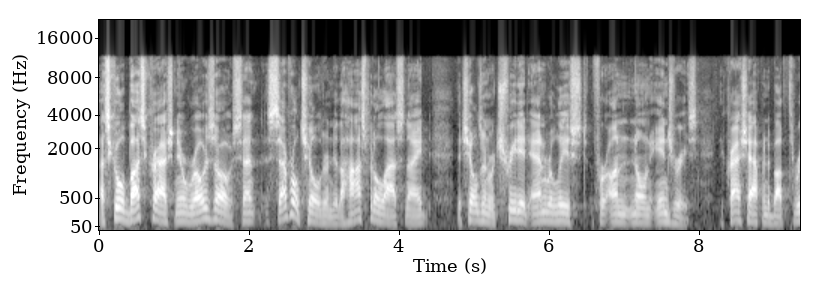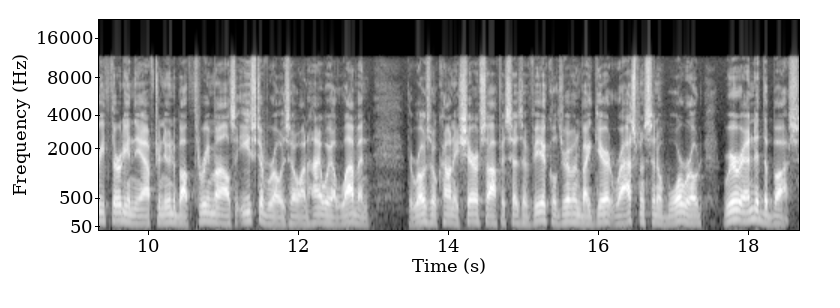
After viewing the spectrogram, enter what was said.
A school bus crash near Roseau sent several children to the hospital last night. The children were treated and released for unknown injuries. The crash happened about 3.30 in the afternoon, about three miles east of Roseau on Highway 11. The Roseau County Sheriff's Office says a vehicle driven by Garrett Rasmussen of Warroad rear-ended the bus.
